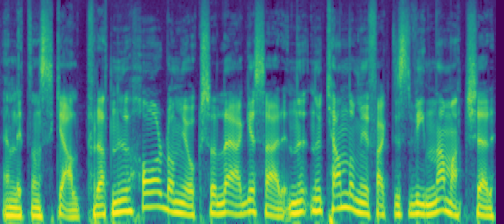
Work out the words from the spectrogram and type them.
en liten skalp. För att nu har de ju också läge så här, nu, nu kan de ju faktiskt vinna matcher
